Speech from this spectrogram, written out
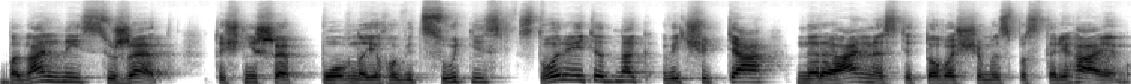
Банальний сюжет, точніше, повна його відсутність, створюють, однак, відчуття нереальності того, що ми спостерігаємо.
